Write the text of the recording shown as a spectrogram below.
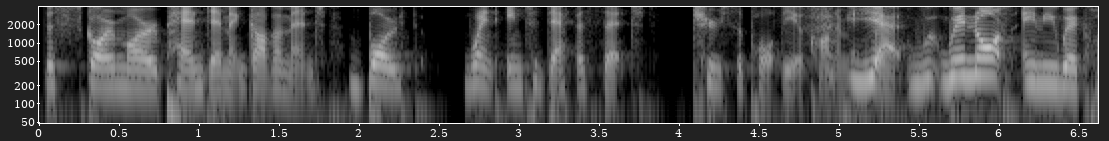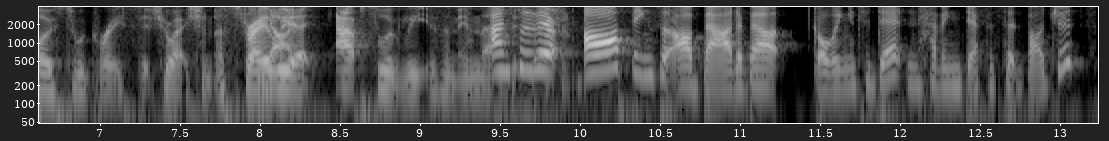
the ScoMo pandemic government both went into deficit to support the economy. Yeah, we're not anywhere close to a Greece situation. Australia No. absolutely isn't in that And so there are things that are bad about going into debt and having deficit budgets,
